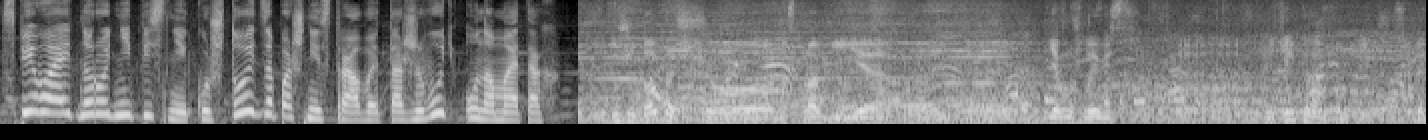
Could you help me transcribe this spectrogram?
Співають народні пісні, куштують запашні страви та живуть у наметах. Дуже добре, що насправді є, е, е, є можливість е, не тільки нам сюди,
